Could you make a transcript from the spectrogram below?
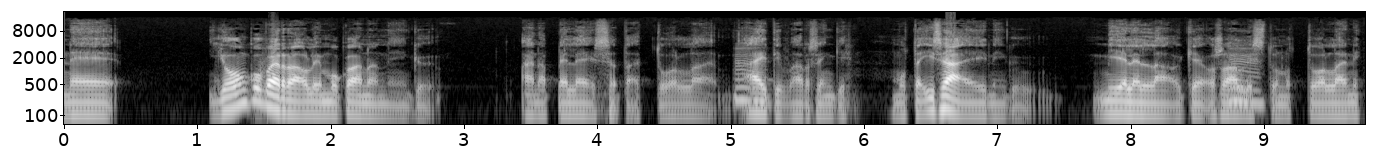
ne jonkun verran oli mukana niin kuin aina peleissä tai tuolla, mm. äiti varsinkin, mutta isä ei niin kuin mielellään oikein osallistunut mm. tuolla, niin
